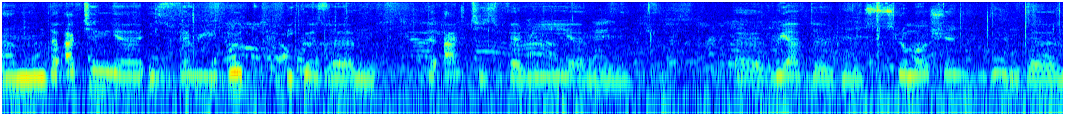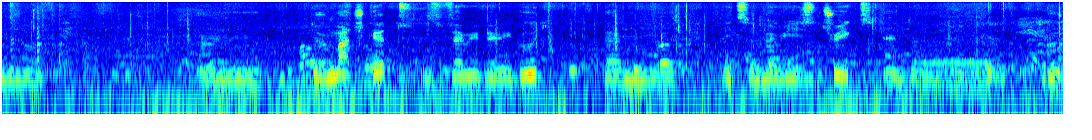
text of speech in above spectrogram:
Um, the acting uh, is very good because um, the act is very. Um, uh, we have the, the slow motion and um, the match cut is very very good. Um, it's uh, very strict and uh, good.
